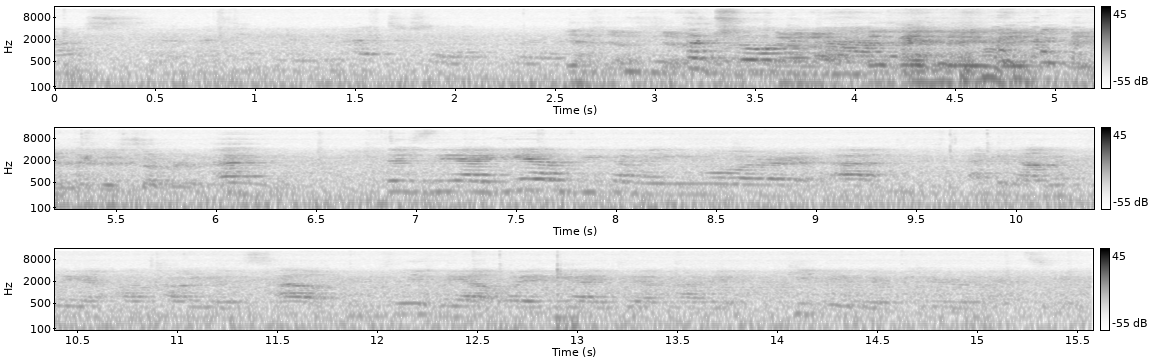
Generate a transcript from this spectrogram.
Ross, uh, I think you have to sort of. uh, Yeah, yeah, yeah. Control No, the no, crowd. they, they, they, they, they separate. Um, does the idea of becoming more um, economically autonomous out, completely outweigh the idea of having keeping your pure landscape?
